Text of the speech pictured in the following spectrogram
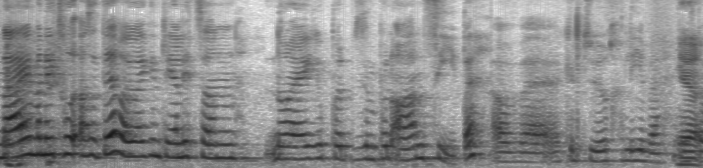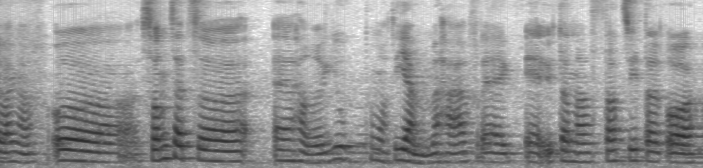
Nei, men jeg tror Altså, det var jo egentlig en litt sånn Nå er jeg jo på, liksom, på en annen side av uh, kulturlivet i yeah. Stavanger. Og sånn sett så eh, hører jeg jo på en måte hjemme her fordi jeg er utdanna statsviter og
